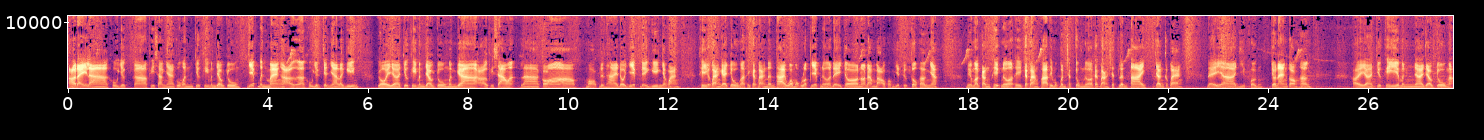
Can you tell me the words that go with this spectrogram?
Ở đây là khu vực phía sau nhà của mình trước khi mình vào chuồng. Dép mình mang ở khu vực trên nhà là riêng rồi à, trước khi mình vào chuồng mình ra ở phía sau á là có à, một đến hai đôi dép để riêng nha các bạn. Khi các bạn ra chuồng á, thì các bạn nên thay qua một lớp dép nữa để cho nó đảm bảo phòng dịch được tốt hơn nha. Nếu mà cần thiết nữa thì các bạn pha thêm một bình sát trùng nữa các bạn xịt lên tay chân các bạn để à, diệt khuẩn cho nó an toàn hơn. Rồi à, trước khi mình à, vào chuồng á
